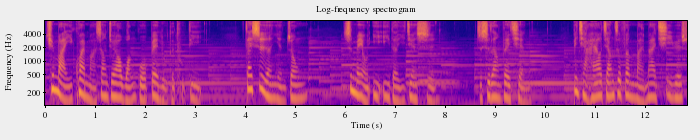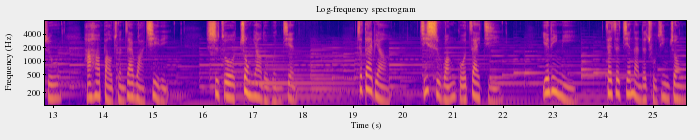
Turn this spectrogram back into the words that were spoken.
去买一块马上就要亡国被掳的土地，在世人眼中是没有意义的一件事，只是浪费钱，并且还要将这份买卖契约书好好保存在瓦器里，视作重要的文件。这代表，即使亡国在即，耶利米在这艰难的处境中，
